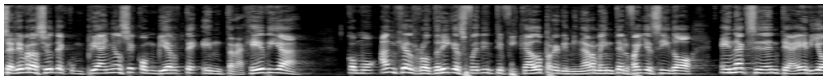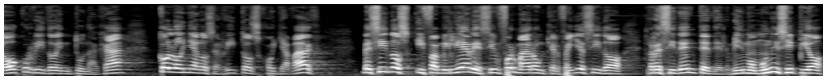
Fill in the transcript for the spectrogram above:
Celebración de cumpleaños se convierte en tragedia. Como Ángel Rodríguez fue identificado preliminarmente el fallecido en accidente aéreo ocurrido en Tunajá, Colonia Los Cerritos, Joyabag. Vecinos y familiares informaron que el fallecido, residente del mismo municipio,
